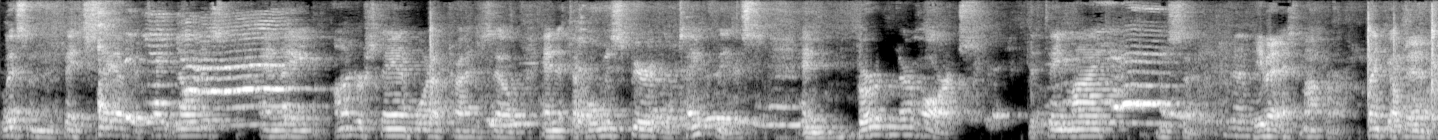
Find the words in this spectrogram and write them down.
listen, that they sit up and take notice and they understand what I'm trying to say, and that the Holy Spirit will take this and burden their hearts that they might be saved. Amen. That's my prayer. Thank y'all so much.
